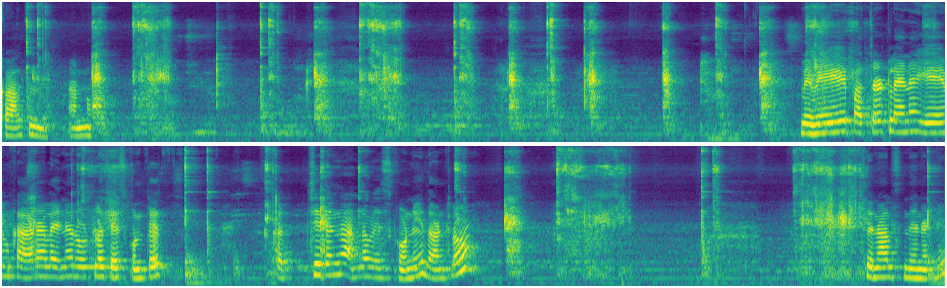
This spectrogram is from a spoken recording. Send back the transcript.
కాలుతుంది అన్నం. మేము ఏ పచ్చట్లైనా ఏం కారాలైనా రోట్లో చేసుకుంటే ఖచ్చితంగా అన్నం వేసుకోండి దాంట్లో. తినాల్సిందేనండి.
